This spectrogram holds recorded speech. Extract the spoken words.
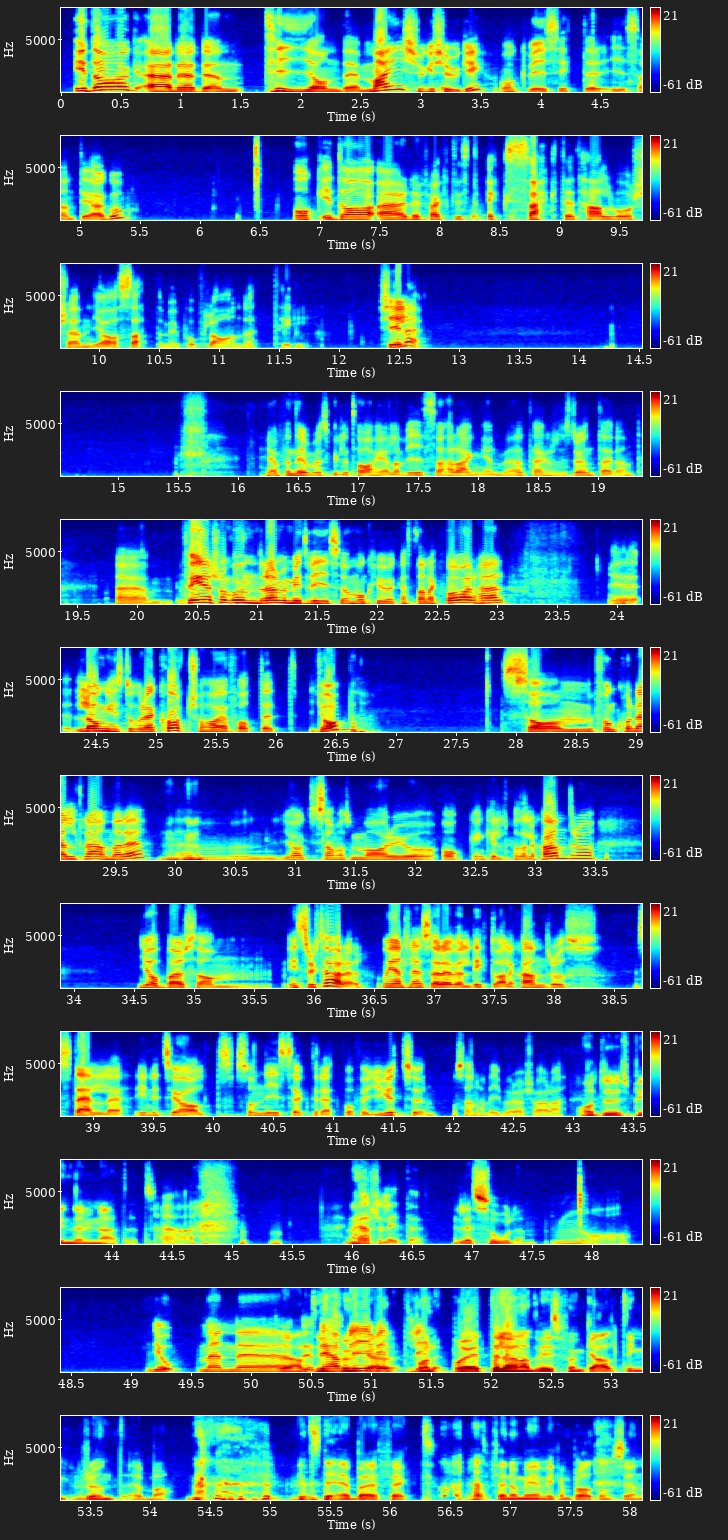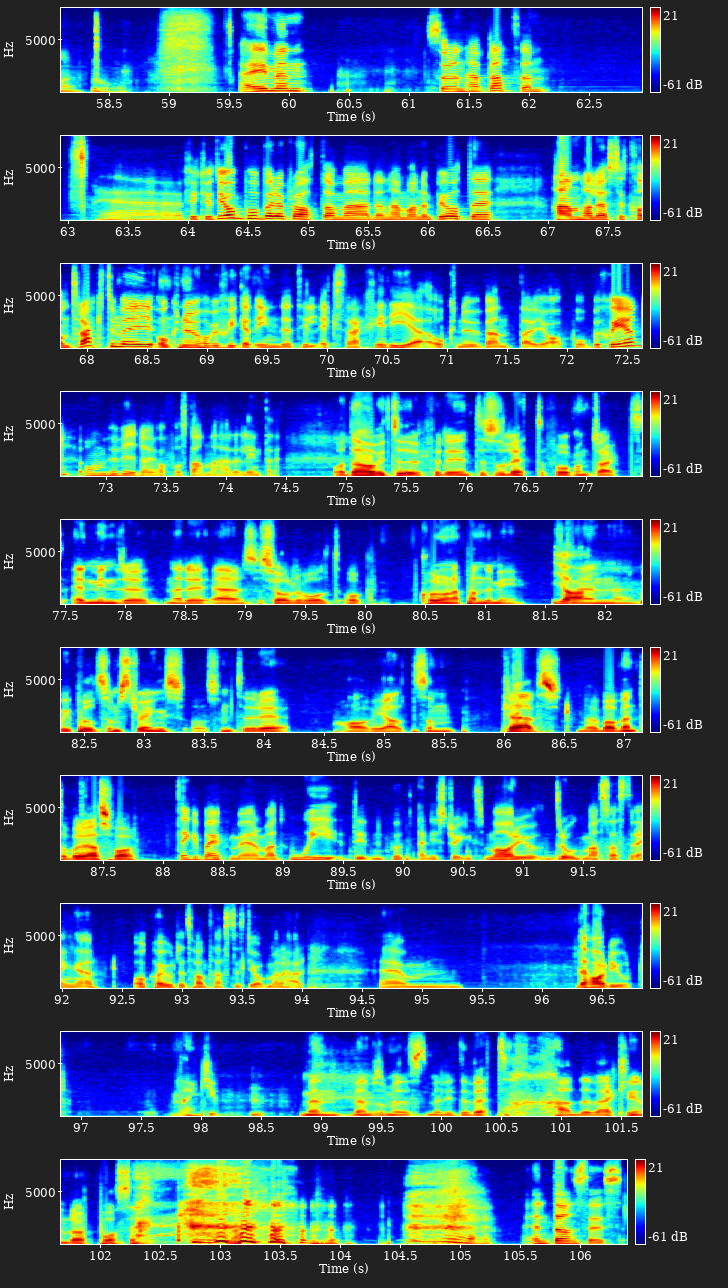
Idag är det den 10 maj 2020 och vi sitter i Santiago. Och idag är det faktiskt exakt ett halvår sedan jag satte mig på planet till Chile. Jag funderar om jag skulle ta hela visa-harangen men jag kanske struntar i den. Ehm, för er som undrar med mitt visum och hur jag kan stanna kvar här. Eh, lång historia kort så har jag fått ett jobb som funktionell tränare. Mhm. Eh, Jag tillsammans med Mario och en kille som heter Alejandro jobbar som instruktörer. Och egentligen så är det väl ditt och Alejandros ställe initialt som ni sökte rätt på för jujutsun och sen har vi börjat köra. Och du spindeln i nätet. Ja. Kanske lite. Eller solen. Ja. Jo, men eh, det, det har blivit lite... på, på ett eller annat vis funkar allting runt Ebba. It's the Ebba effect. Ett fenomen vi kan prata om senare. Nej men Så den här platsen eh, Fick vi ett jobb på och började prata med den här mannen Piote Han har löst ett kontrakt till mig och nu har vi skickat in det till Extranjeria och nu väntar jag på besked om huruvida jag får stanna här eller inte. Och där har vi tur för det är inte så lätt att få kontrakt. Än mindre när det är social revolt och coronapandemi. Ja, Men uh, we pulled some strings och som tur är har vi allt som krävs. Behöver bara vänta på deras svar. tänker bara informera om att we didn't put any strings. Mario drog massa strängar och har gjort ett fantastiskt jobb med det här. Ehm, det har du gjort. Thank you. Mm. Men vem som helst med lite vett hade verkligen rört på sig. Entonces.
